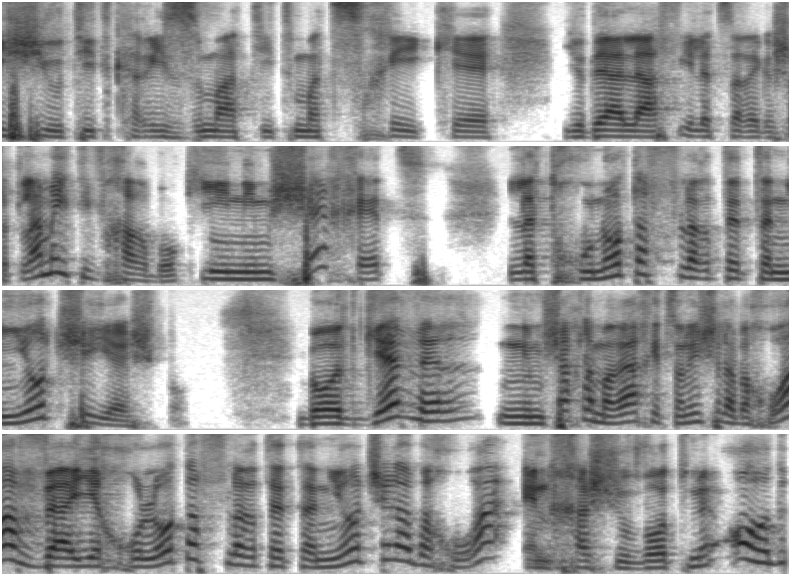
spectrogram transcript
אישיותית, כריזמטית, מצחיק, אה, יודע להפעיל את הרגשות. למה היא תבחר בו? כי היא נמשכת לתכונות הפלרטטניות שיש בו. בעוד גבר נמשך למראה החיצוני של הבחורה והיכולות הפלרטטניות של הבחורה הן חשובות מאוד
